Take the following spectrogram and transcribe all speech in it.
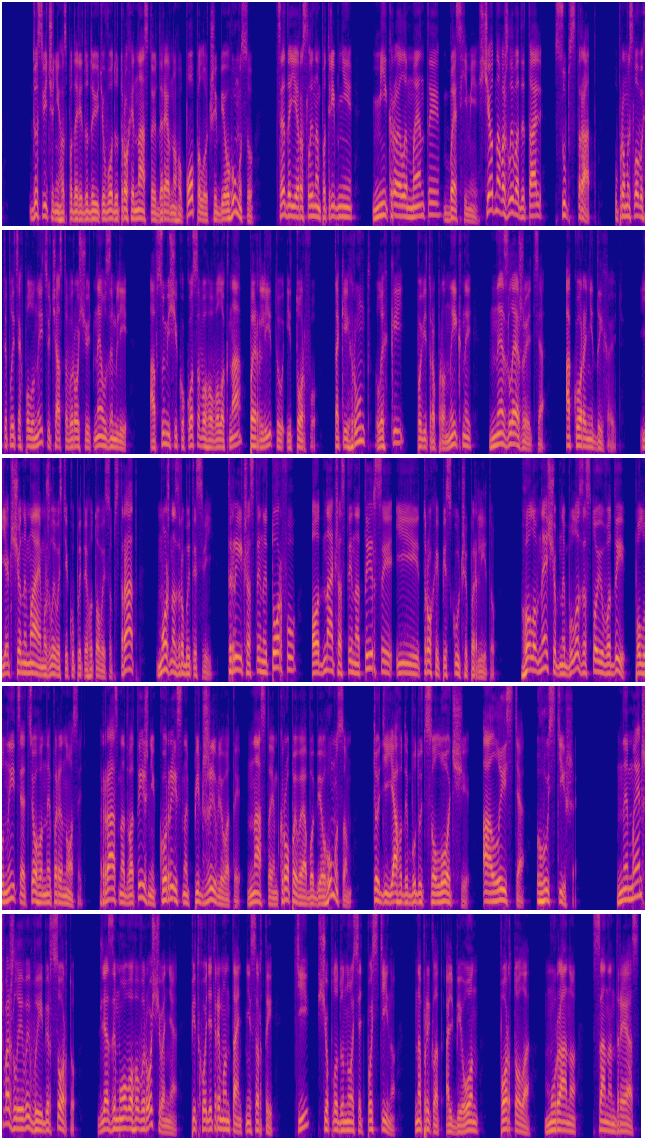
Досвідчені господарі додають у воду трохи настою деревного попелу чи біогумусу. Це дає рослинам потрібні мікроелементи без хімії. Ще одна важлива деталь субстрат. У промислових теплицях полуницю часто вирощують не у землі, а в суміші кокосового волокна, перліту і торфу. Такий ґрунт легкий, повітропроникний, не злежується, а корені дихають. Якщо немає можливості купити готовий субстрат, можна зробити свій три частини торфу, одна частина тирси і трохи піску чи перліту. Головне, щоб не було застою води, полуниця цього не переносить. Раз на два тижні корисно підживлювати настоєм кропиви або біогумусом, тоді ягоди будуть солодші, а листя густіше. Не менш важливий вибір сорту. Для зимового вирощування підходять ремонтантні сорти, ті, що плодоносять постійно, наприклад, Альбіон, Портола, Мурано, Сан Андреас.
